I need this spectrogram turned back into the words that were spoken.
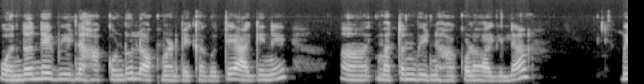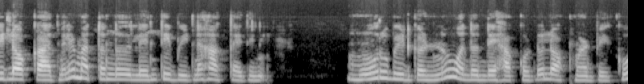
ಒಂದೊಂದೇ ಬೀಡನ್ನ ಹಾಕ್ಕೊಂಡು ಲಾಕ್ ಮಾಡಬೇಕಾಗುತ್ತೆ. ಹಾಗೆಯೇ ಮತ್ತೊಂದು ಬೀಡನ್ನ ಹಾಕ್ಕೊಳ್ಳೋ ಹಾಗಿಲ್ಲ. ಬೀಡ್ ಲಾಕ್ ಆದಮೇಲೆ ಮತ್ತೊಂದು ಲೆಂತಿ ಬೀಡನ್ನ ಹಾಕ್ತಾಯಿದ್ದೀನಿ ಮೂರು ಬೀಡ್ಗಳನ್ನು ಒಂದೊಂದೇ ಹಾಕ್ಕೊಂಡು ಲಾಕ್ ಮಾಡಬೇಕು.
